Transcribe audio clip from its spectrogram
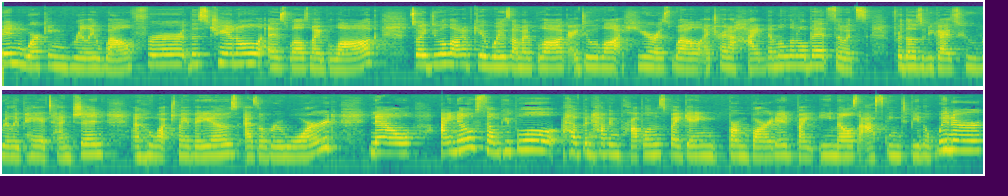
been working really well for this channel as well as my blog. So I do a lot of giveaways on my blog. I do a lot here as well. I try to hide them a little bit so it's for those of you guys who really pay attention and who watch my videos as a reward. Now, I know some people have been having problems by getting bombarded by emails asking to be the winner,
